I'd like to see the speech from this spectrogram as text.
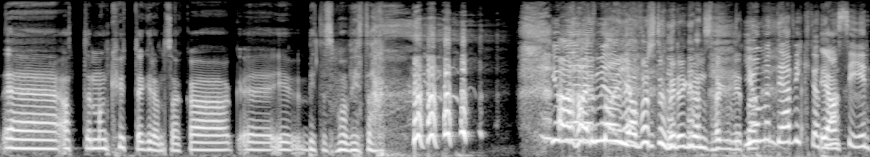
Eh, at man kutter grønnsaker eh, i bitte små biter. Jo, Jeg har noia for store grønnsakbiter. Jo, men det er viktig at Ja. man sier.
